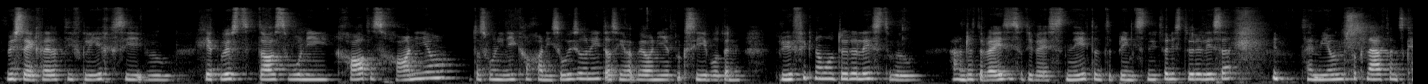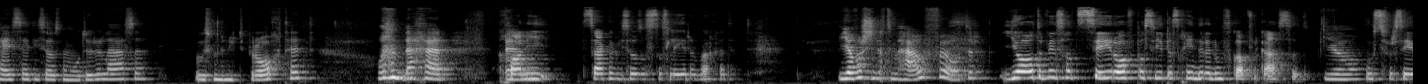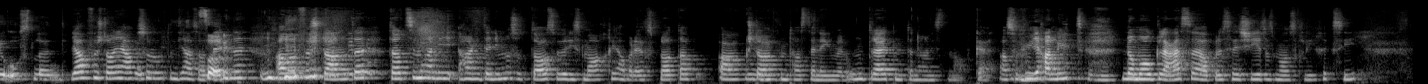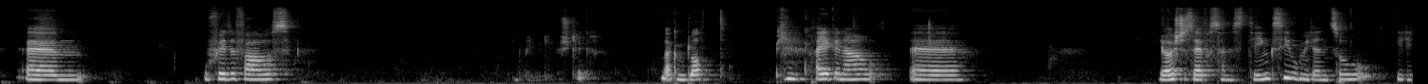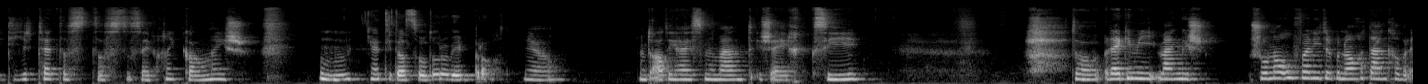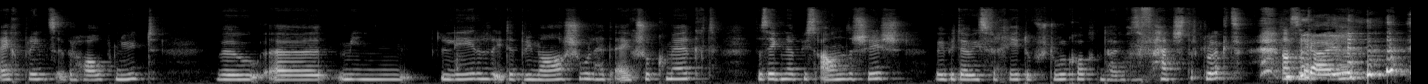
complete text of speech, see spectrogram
Wir waren eigentlich relativ gleich, gewesen, weil ich wusste, das, was ich kann, das kann ich ja. Das, was ich nicht kann, kann ich sowieso nicht. Also ich war auch nie jemand, der dann die Prüfung nochmal durchliest, weil entweder weiss ich es oder ich weiss es nicht und dann bringt es nichts, wenn ich es durchlese. Das hat mich immer so genervt, wenn es geheißen hat, ich soll es nochmal durchlesen, weil es mir nichts gebracht hat. Und nachher... Kann ähm, ich sagen, wieso das, das Lehrer machen? Ja, wahrscheinlich zum Helfen, oder? Ja, oder weil es halt sehr oft passiert, dass Kinder eine Aufgabe vergessen. Ja. Aus Versehen auslösen. Ja, verstehe ich absolut und ich habe es auch dann aber verstanden. Trotzdem habe ich, habe ich dann immer so das, würde ich es machen, ich habe das Blatt ab, angestarrt und habe es dann irgendwann umgedreht und dann habe ich es dann abgegeben. Also ich habe nicht nochmal gelesen, aber es war jedes Mal das Gleiche. Gewesen. Ähm, auf jeden Fall... Wo bin ich überstück? Wegen dem Blatt. Pink. Ah ja, genau. Äh, ja, ist das einfach so ein Ding gewesen, das mich dann so irritiert hat, dass, dass das einfach nicht gegangen ist. Mhm. Hat sie das so durch den Wind gebracht? Ja. Und ADHS-Moment war eigentlich, gewesen, da rege ich mich manchmal schon noch auf, wenn ich darüber nachdenke, aber eigentlich bringt es überhaupt nichts, weil äh, mein Lehrer in der Primarschule hat eigentlich schon gemerkt, dass irgendetwas anders ist, weil ich bin teilweise verkehrt auf den Stuhl gehockt und einfach aus dem Fenster geschaut. Also Geil.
